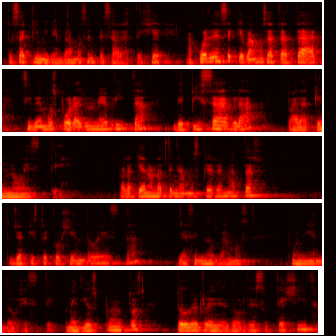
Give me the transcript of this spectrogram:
Entonces aquí miren, vamos a empezar a tejer. Acuérdense que vamos a tratar, si vemos por ahí una hebrita, de pisarla para que no esté, para que ya no la tengamos que rematar. Entonces yo aquí estoy cogiendo esta y así nos vamos poniendo este medios puntos todo alrededor de su tejido.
